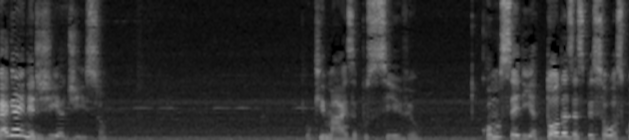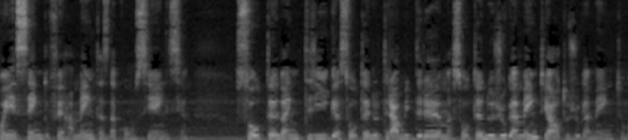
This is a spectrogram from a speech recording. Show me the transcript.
Pega a energia disso. O que mais é possível? Como seria todas as pessoas conhecendo ferramentas da consciência? Soltando a intriga, soltando trauma e drama, soltando julgamento e auto-julgamento.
